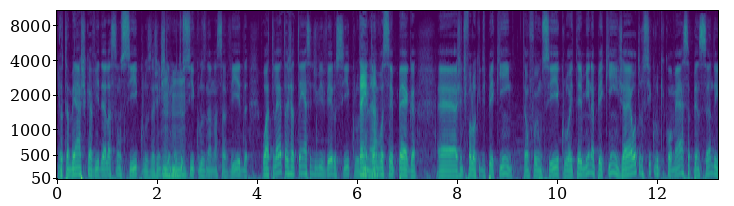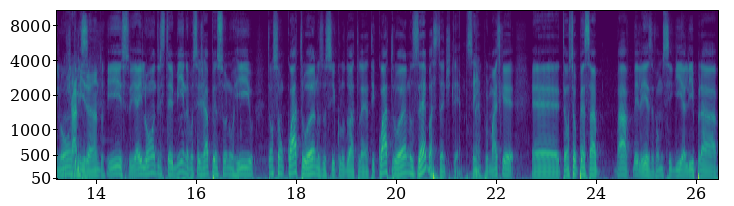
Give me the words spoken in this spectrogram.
Eu também acho que a vida elas são ciclos. A gente tem Uhum. muitos ciclos na nossa vida. O atleta já tem essa de viver o ciclo. Tem, né? Então né? você pega, é, a gente falou aqui de Pequim, então foi um ciclo. Aí termina Pequim, já é outro ciclo que começa pensando em Londres. Já mirando. Isso. E aí Londres termina, você já pensou no Rio. Então são quatro anos o ciclo do atleta. E quatro anos é bastante tempo. Sim. né? Por mais que. é, então se eu pensar, ah, beleza, vamos seguir ali para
